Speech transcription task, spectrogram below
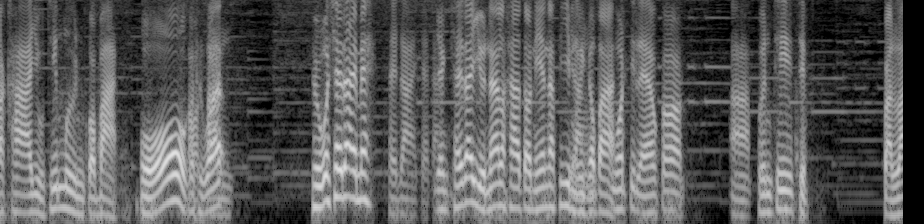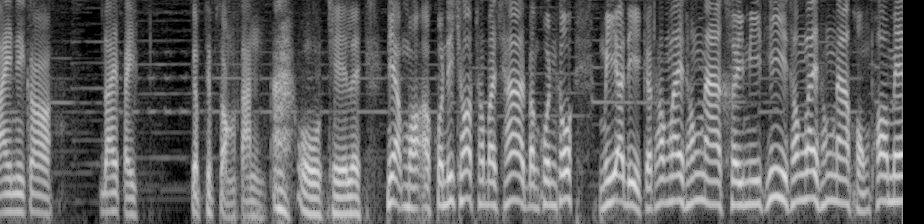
ราคาอยู่ที่หมื่นกว่าบาทโอ้ก็ถือว่าต่ตันถือว่าใช้ได้ไหม ใช้ได้ใช้ได้ยังใช้ได้อยู่นะราคาตอนนี้นะพี่หมื่นกว่าบาท งวดที่แล้วก็ อ่าพื้นที่10กว่าไร่นี่ก็ได้ไปเกือบ12 ตัน อะโอเคเลยเนี่ยเหมาะกับคนที่ชอบธรรมชาติ บางคนเขามีอดีตกับท้องไร่ท้องนาเคยมีที่ท้องไร่ท้องนาของพ่อแม่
